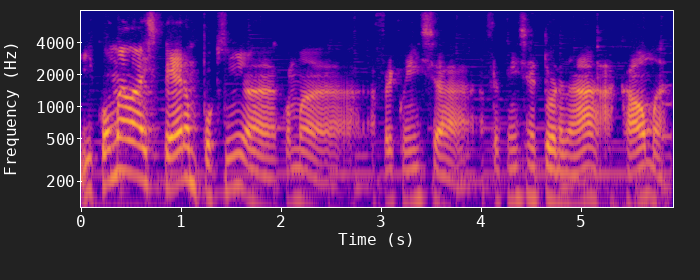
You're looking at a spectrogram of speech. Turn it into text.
E como ela espera um pouquinho, a, como a, a, frequência a frequência retornar, a calma,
